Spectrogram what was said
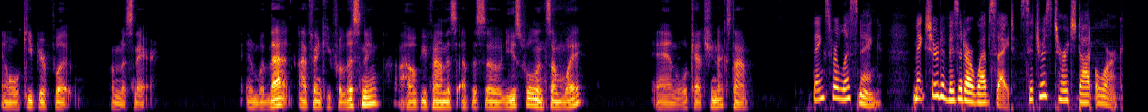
and will keep your foot from the snare. And with that, I thank you for listening. I hope you found this episode useful in some way, and we'll catch you next time. Thanks for listening. Make sure to visit our website, citruschurch.org.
